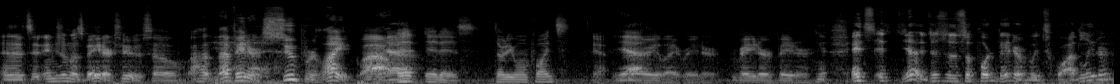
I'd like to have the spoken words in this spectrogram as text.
And it's an engineless Vader too. So uh, Yeah. that Vader is super light. Wow. Yeah. It, it is. 31 points. Yeah. Yeah. Very light Raider. Raider Vader. Yeah. It's it's yeah, just a support Vader with squad leader. Mhm.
